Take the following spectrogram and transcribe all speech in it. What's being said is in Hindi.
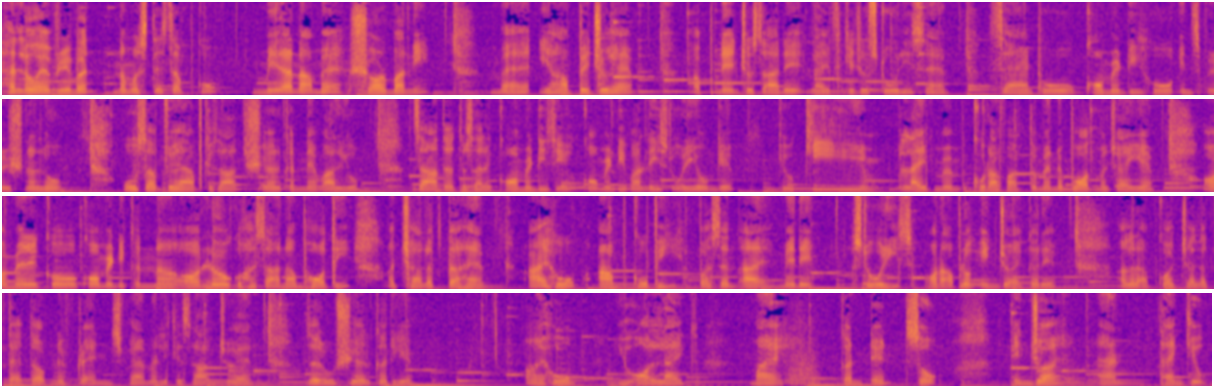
हेलो एवरीवन नमस्ते सबको। मेरा नाम है शौरबानी। मैं यहाँ पे जो है, अपने जो सारे लाइफ के जो स्टोरीज़ हैं सैड हो कॉमेडी हो इंस्पिरेशनल हो, वो सब जो है आपके साथ शेयर करने वाली हूँ। ज़्यादातर तो सारे कॉमेडी सी कॉमेडी वाले ही स्टोरी होंगे, क्योंकि लाइफ में खुराफात तो मैंने बहुत मचाई है, और मेरे को कॉमेडी करना और लोगों को हंसाना बहुत ही अच्छा लगता है। आई होप आपको भी पसंद आए मेरे स्टोरीज़ और आप लोग इन्जॉय करें। अगर आपको अच्छा लगता है तो अपने फ्रेंड्स फैमिली के साथ जो है, ज़रूर शेयर करिए। I hope you all like my content so enjoy and thank you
